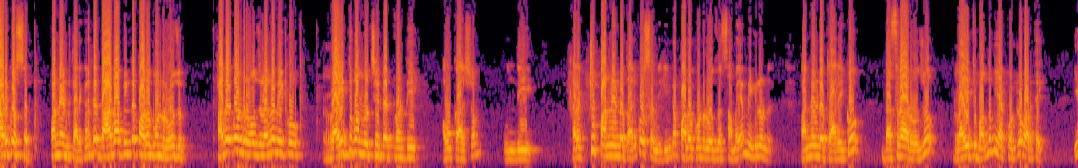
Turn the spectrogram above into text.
తారీఖు వస్తుంది పన్నెండు తారీఖు. అంటే దాదాపు ఇంకా పదకొండు రోజులు. పదకొండు రోజులలో మీకు రైతు బంధు వచ్చేటటువంటి అవకాశం ఉంది. కరెక్ట్ పన్నెండో తారీఖు వస్తుంది. మీకు ఇంకా పదకొండు రోజుల సమయం మిగిలి ఉన్నది. పన్నెండో తారీఖు దసరా రోజు రైతు బంధు మీ అకౌంట్లో పడతాయి. ఈ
